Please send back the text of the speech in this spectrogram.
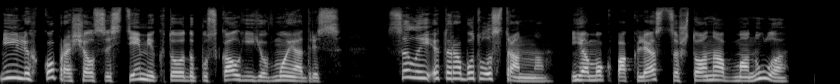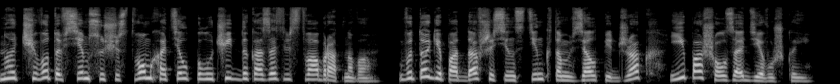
и легко прощался с теми, кто допускал ее в мой адрес. С Эллой это работало странно. Я мог поклясться, что она обманула, но от чего то всем существом хотел получить доказательства обратного. В итоге, поддавшись инстинктам, взял пиджак и пошел за девушкой.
